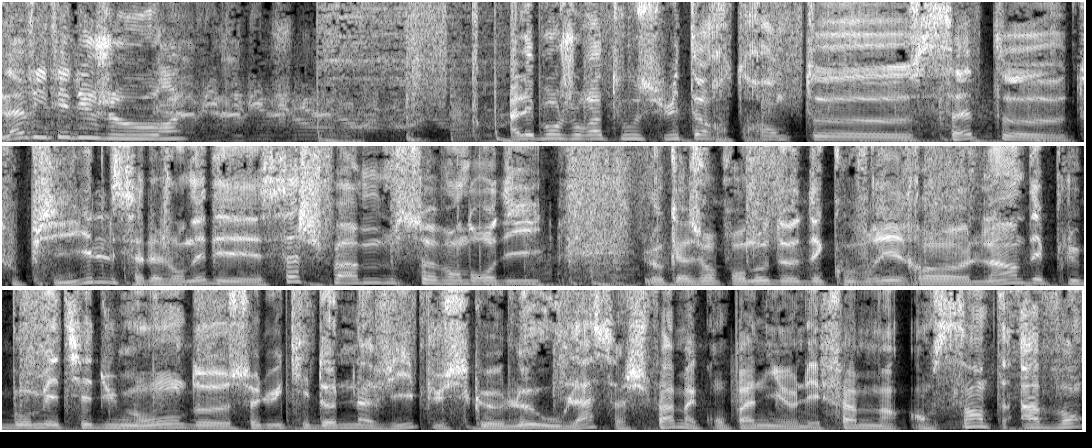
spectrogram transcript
L'invité du jour. Allez, bonjour à tous, 8h37, euh, tout pile, c'est la journée des sages-femmes ce vendredi. L'occasion pour nous de découvrir euh, l'un des plus beaux métiers du monde, euh, celui qui donne la vie, puisque le ou la sage-femme accompagne les femmes enceintes avant,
